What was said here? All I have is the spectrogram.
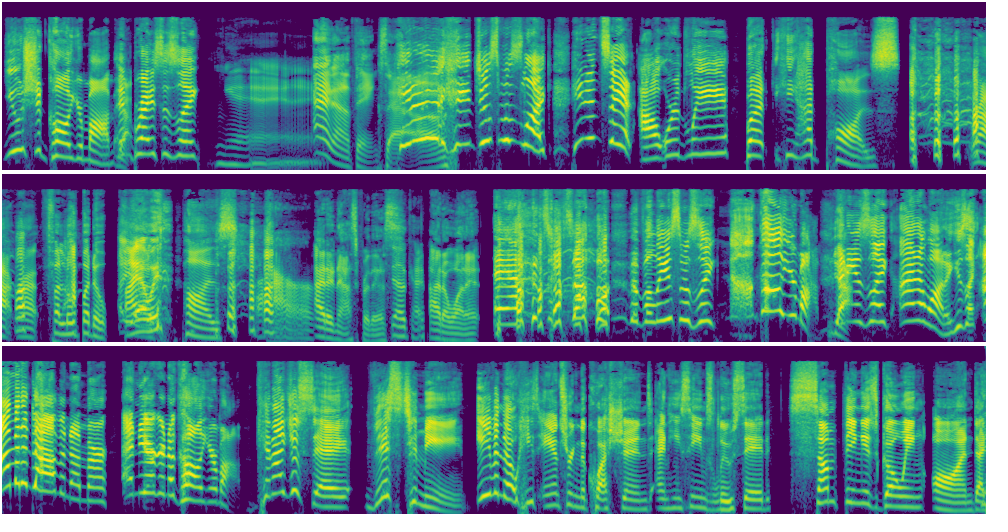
You should call your mom. Yeah. And Bryce is like, Yeah. I don't think so. He, he just was like, he didn't say it outwardly, but he had pause. right, right. Faloopadoop. Uh, I always pause. I didn't ask for this. Okay. I don't want it. And so the police was like, no, call your mom. Yeah. And he's like, I don't want it. He's like, I'm going to dial the number and you're going to call your mom. Can I just say, this to me, even though he's answering the questions and he seems lucid, something is going on that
